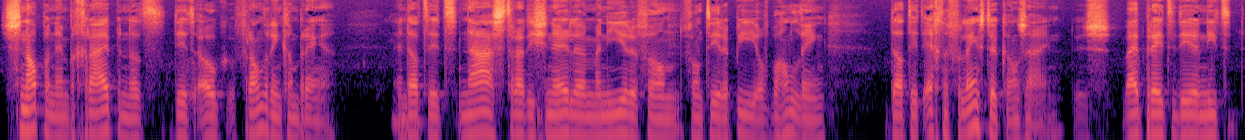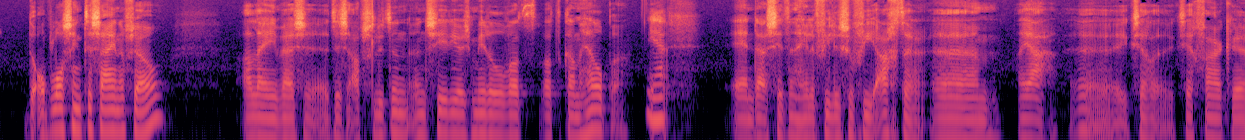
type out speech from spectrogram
snappen en begrijpen dat dit ook verandering kan brengen. En dat dit naast traditionele manieren van, van therapie of behandeling, dat dit echt een verlengstuk kan zijn. Dus wij pretenderen niet de oplossing te zijn of zo. Alleen wij, het is absoluut een, een serieus middel wat, wat kan helpen. Ja, En daar zit een hele filosofie achter. Ehm, nou ja, eh, ik, zeg, ik zeg vaak eh,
